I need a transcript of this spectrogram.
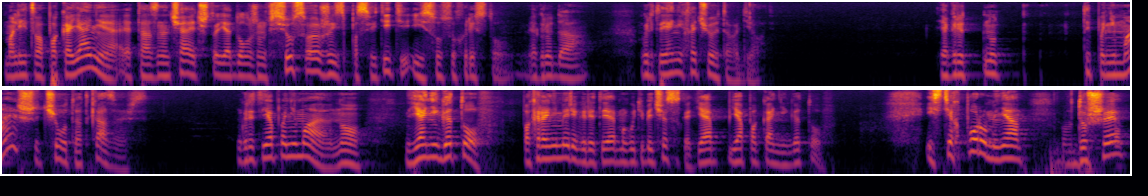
молитва покаяния, это означает, что я должен всю свою жизнь посвятить Иисусу Христу. Я говорю, да. Он говорит, а я не хочу этого делать. Я говорю, ну, ты понимаешь, от чего ты отказываешься? Он говорит, я понимаю, но я не готов. По крайней мере, говорит, я могу тебе честно сказать, я, я пока не готов. И с тех пор у меня в душе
